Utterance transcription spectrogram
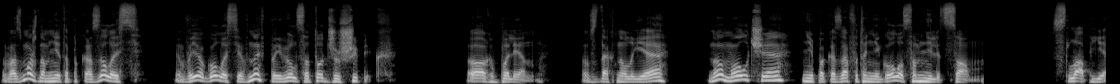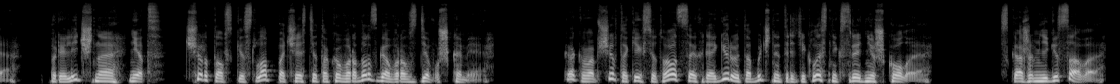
возможно, мне это показалось, в ее голосе вновь появился тот же шипик. «Ох, блин», — вздохнул я, но молча, не показав это ни голосом, ни лицом. Слаб я. Прилично, нет, чертовски слаб по части такого рода разговоров с девушками. Как вообще в таких ситуациях реагирует обычный третьеклассник средней школы? Скажем, Егисава.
